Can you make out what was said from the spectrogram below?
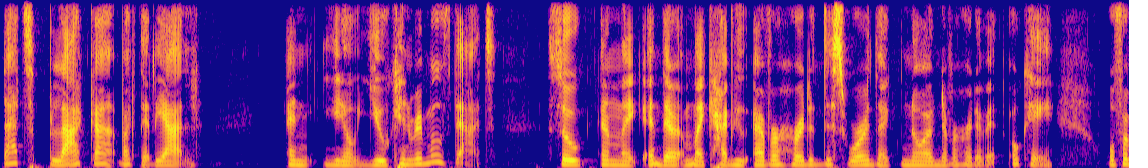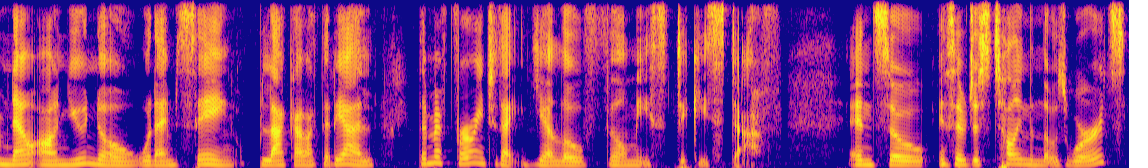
that's placa bacterial. And you know, you can remove that. So and like and I'm like, have you ever heard of this word? Like, no, I've never heard of it. Okay. Well, from now on, you know what I'm saying, placa bacterial. I'm referring to that yellow, filmy, sticky stuff. And so instead of just telling them those words,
